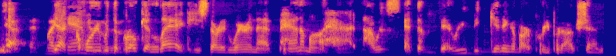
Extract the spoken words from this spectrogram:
yeah, yeah. Corey with the broken leg. He started wearing that Panama hat. And I was at the very beginning of our pre-production.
